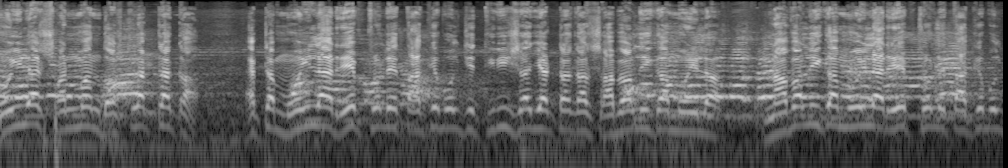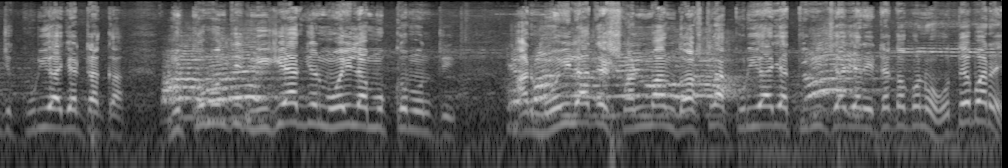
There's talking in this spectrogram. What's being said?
মহিলার সম্মান, দশ লাখ টাকা। একটা মহিলা রেপ হলে তাকে বলছে তিরিশ হাজার টাকা, সাবালিকা মহিলা, নাবালিকা মহিলা রেপ হলে তাকে বলছে কুড়ি হাজার টাকা। মুখ্যমন্ত্রী নিজে একজন মহিলা মুখ্যমন্ত্রী। আর মহিলাদের সম্মান দশ লাখ কুড়ি হাজার, তিরিশ হাজার, এটা তো কোনো হতে পারে?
